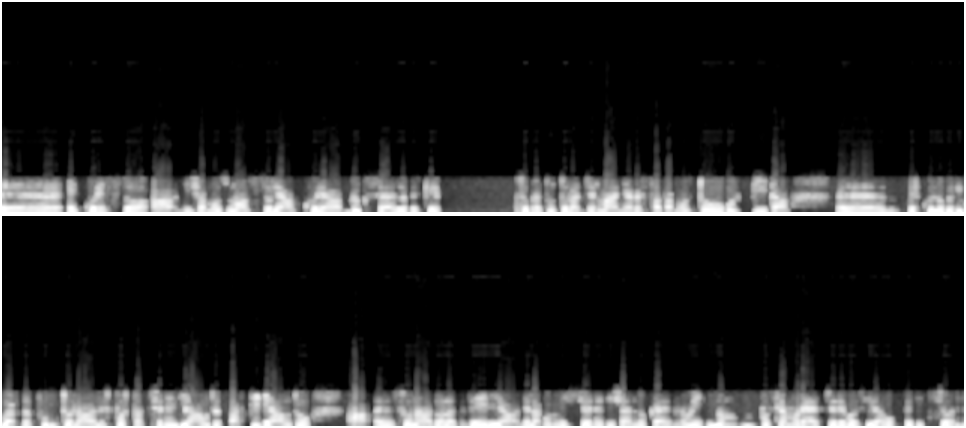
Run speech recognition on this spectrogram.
Eh, e questo ha diciamo, smosso le acque a Bruxelles perché soprattutto la Germania che è stata molto colpita eh, per quello che riguarda appunto la, l'esportazione di auto e parti di auto ha eh, suonato alla sveglia della Commissione dicendo che noi non possiamo reggere così la competizione,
